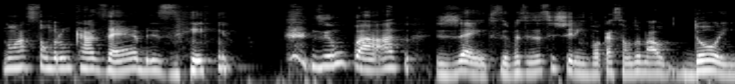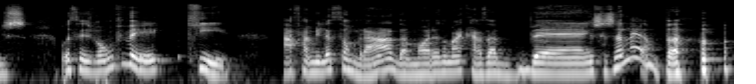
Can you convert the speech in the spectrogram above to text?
Não assombra um casebrezinho de um quarto? Gente, se vocês assistirem Invocação do Mal 2, vocês vão ver que a família assombrada mora numa casa bem lenta.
